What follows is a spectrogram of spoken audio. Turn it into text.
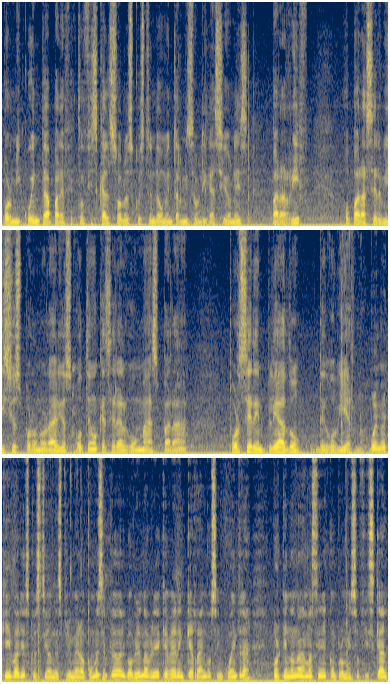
por mi cuenta para efecto fiscal, solo es cuestión de aumentar mis obligaciones para RIF o para servicios por honorarios o tengo que hacer algo más para por ser empleado de gobierno. Bueno, aquí hay varias cuestiones. Primero, como es empleado del gobierno, habría que ver en qué rango se encuentra, porque no nada más tiene el compromiso fiscal,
